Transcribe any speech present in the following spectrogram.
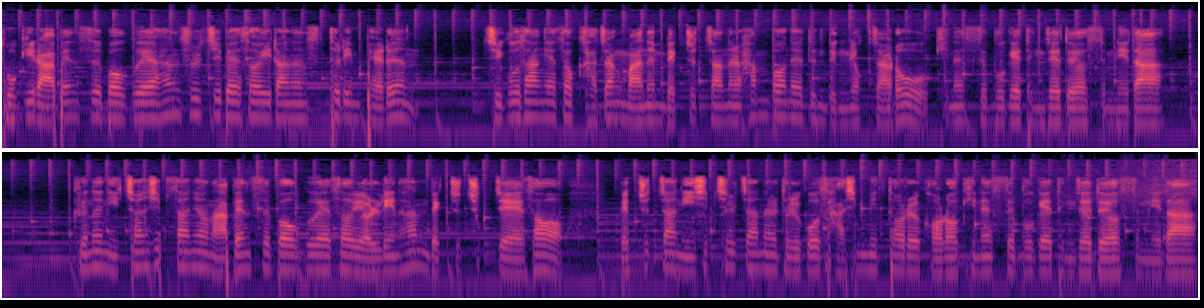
독일 아벤스버그의 한 술집에서 일하는 스트림펠은 지구상에서 가장 많은 맥주잔을 한 번에 든 능력자로 기네스북에 등재되었습니다. 그는 2014년 아벤스버그에서 열린 한 맥주 축제에서 맥주잔 27잔을 들고 40m를 걸어 기네스북에 등재되었습니다.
